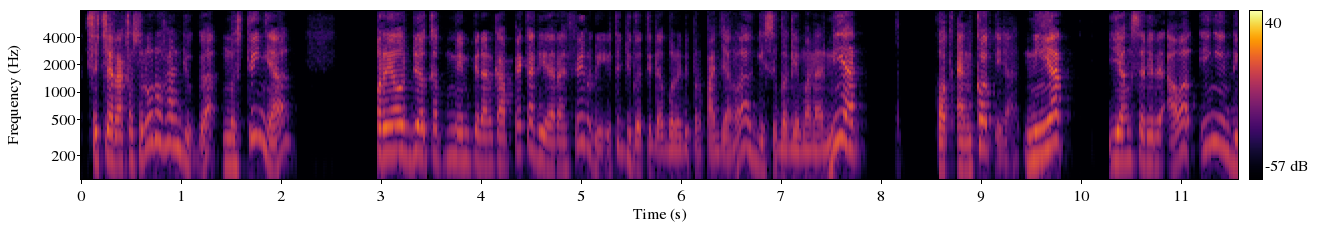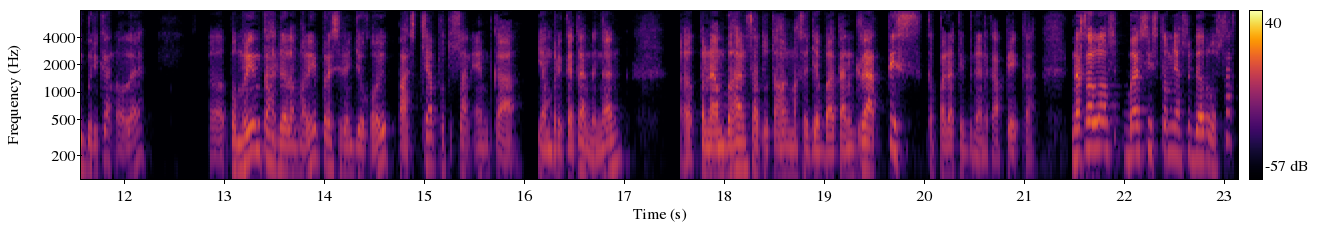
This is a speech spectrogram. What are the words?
secara keseluruhan juga mestinya periode kepemimpinan KPK di era Firly itu juga tidak boleh diperpanjang lagi sebagaimana niat quote and quote ya, niat yang sedari awal ingin diberikan oleh uh, pemerintah dalam hal ini Presiden Jokowi pasca putusan MK yang berkaitan dengan uh, penambahan satu tahun masa jabatan gratis kepada pimpinan KPK. Nah kalau basis sistemnya sudah rusak,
